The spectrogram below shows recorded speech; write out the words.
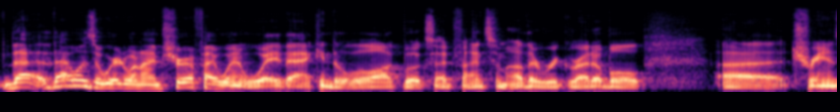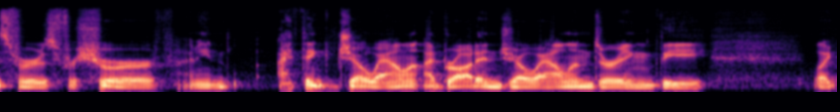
that that was a weird one. I'm sure if I went way back into the logbooks, I'd find some other regrettable uh, transfers for sure. I mean, I think Joe Allen. I brought in Joe Allen during the like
